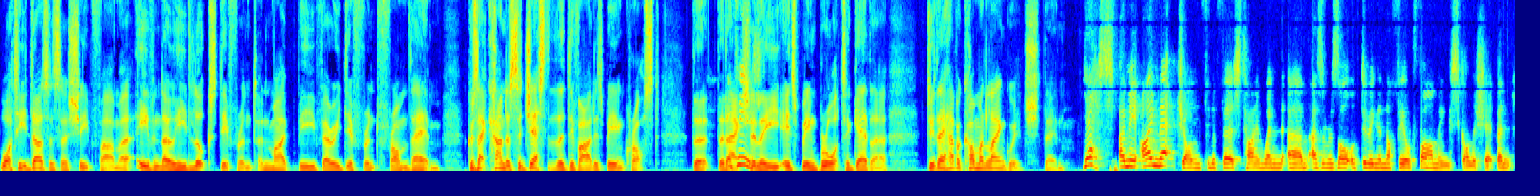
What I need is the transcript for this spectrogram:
what he does as a sheep farmer, even though he looks different and might be very different from them? Because that kind of suggests that the divide is being crossed, that, that It actually it's being brought together. Do they have a common language then? Yes, I mean, I met John for the first time when, um, as a result of doing a Nuffield farming scholarship, and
